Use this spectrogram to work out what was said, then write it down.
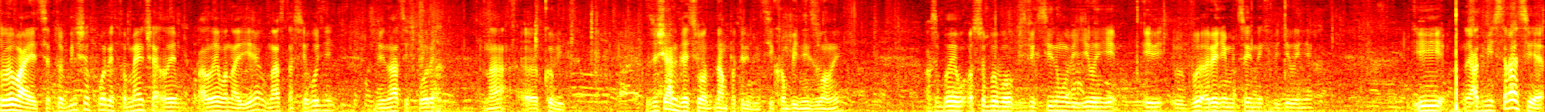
коливається то більше хворих, то менше, але, але вона є. У нас на сьогодні 12 хворих на е, ковід. Звичайно, для цього нам потрібні ці комбінезони, особливо, особливо в інфекційному відділенні і в реанімаційних відділеннях. І адміністрація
